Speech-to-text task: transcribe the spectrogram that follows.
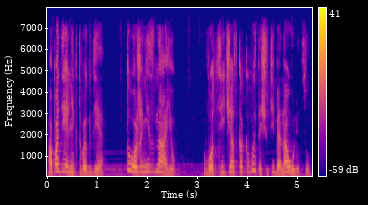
А подельник твой где?» «Тоже не знаю». «Вот сейчас как вытащу тебя на улицу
